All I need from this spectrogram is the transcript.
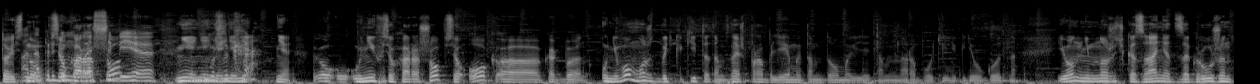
То есть, Она ну, все хорошо. себе Не, не, не, не, не, не. У, у- них все хорошо, все ок, э, как бы у него может быть какие-то там, знаешь, проблемы там дома или там на работе или где угодно. И он немножечко занят, загружен,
